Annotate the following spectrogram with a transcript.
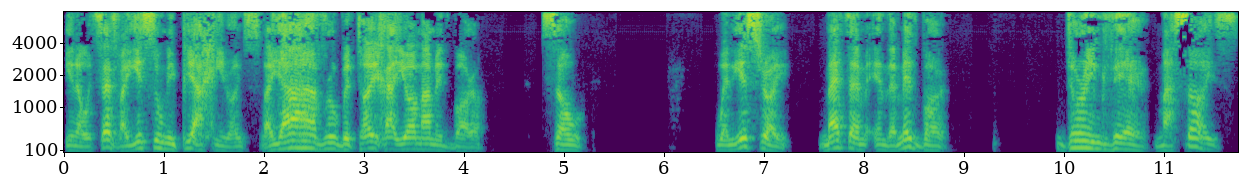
you know, it says, Vayisu mi vayavru betoicha yom hamidbara. So, when Yisroi met them in the midbar, during their masois,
